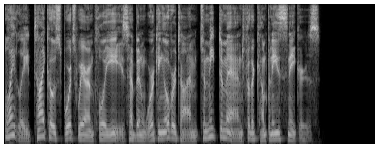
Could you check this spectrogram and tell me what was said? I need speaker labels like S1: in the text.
S1: Lately, Tyco sportswear employees have been working overtime to meet demand for the company's sneakers.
